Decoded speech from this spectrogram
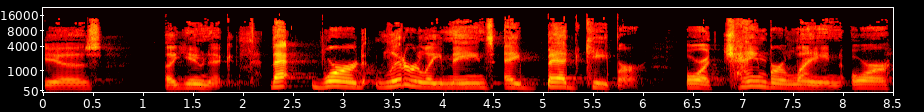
is a eunuch. That word literally means a bedkeeper or a chamberlain or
